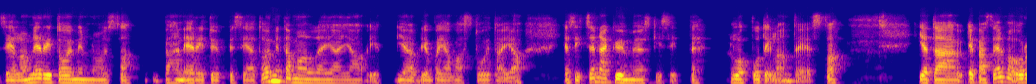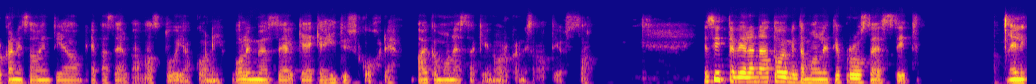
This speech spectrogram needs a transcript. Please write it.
siellä on eri toiminnoissa vähän erityyppisiä toimintamalleja ja, ja, ja, ja vastuita, ja, ja sitten se näkyy myöskin sitten lopputilanteessa. Ja tämä epäselvä organisointi ja epäselvä vastuujako niin oli myös selkeä kehityskohde aika monessakin organisaatiossa. Ja sitten vielä nämä toimintamallit ja prosessit. Eli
